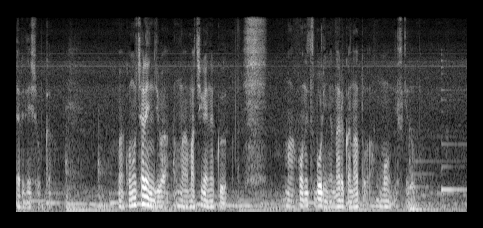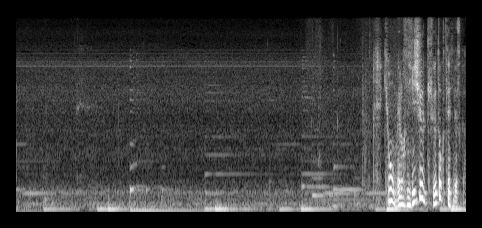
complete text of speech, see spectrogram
誰でしょうか、まあ、このチャレンジは、まあ、間違いなく、まあ、放熱ボールにはなるかなとは思うんですけど。今日メロ29得点ですか？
